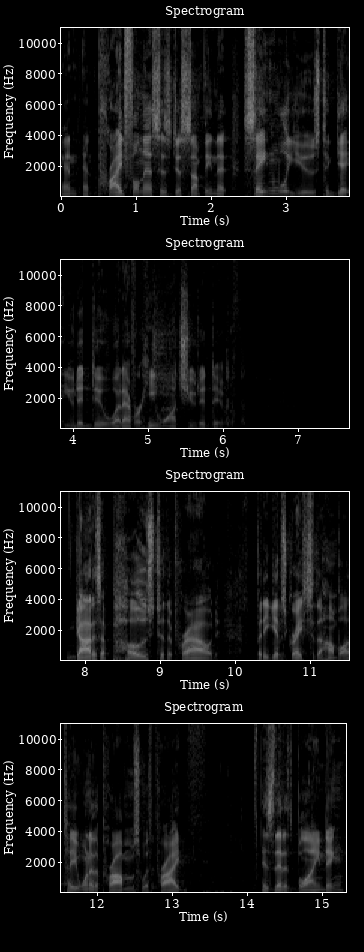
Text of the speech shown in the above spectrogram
and, and pridefulness is just something that Satan will use to get you to do whatever he wants you to do. God is opposed to the proud, but he gives grace to the humble. I'll tell you, one of the problems with pride is that it's blinding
